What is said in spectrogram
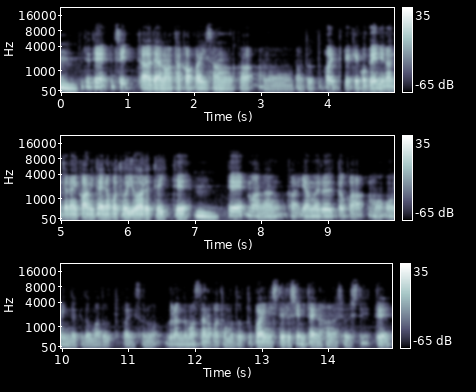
うん。それで、ツイッターであの、タカパイさんが、あの、まあ dot py って結構便利なんじゃないか、みたいなことを言われていて、うん。で、まあなんか、 YAML とかも多いんだけど、まあ dot py、その、グランドマスターの方も dot py にしてるし、みたいな話をしていて、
